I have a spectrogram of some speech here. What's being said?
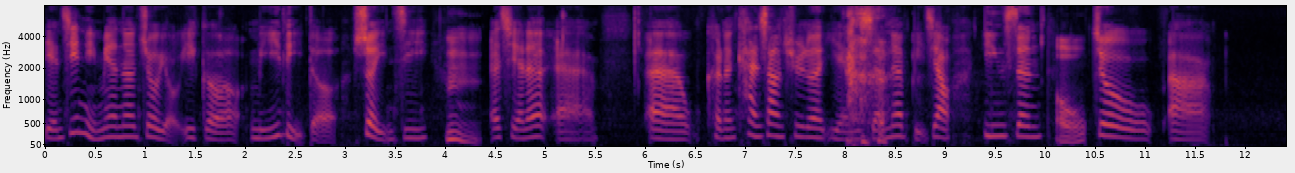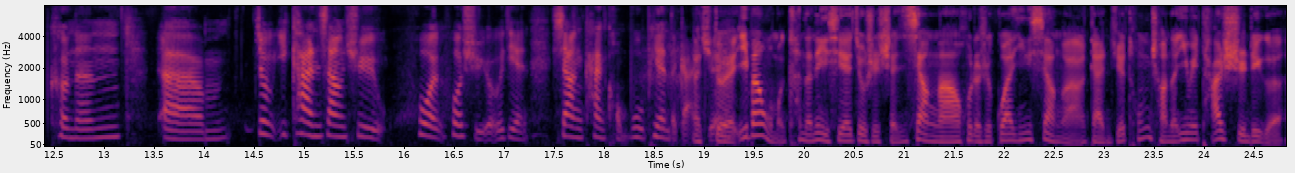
眼睛里面呢就有一个迷你的摄影机，嗯，而且呢，呃呃，可能看上去呢眼神呢比较阴森，哦，就呃可能呃就一看上去。或或许有一点像看恐怖片的哎，感觉，对，一般我们看的那些就是神像啊，或者是观音像啊，感觉通常呢，因为它是这个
